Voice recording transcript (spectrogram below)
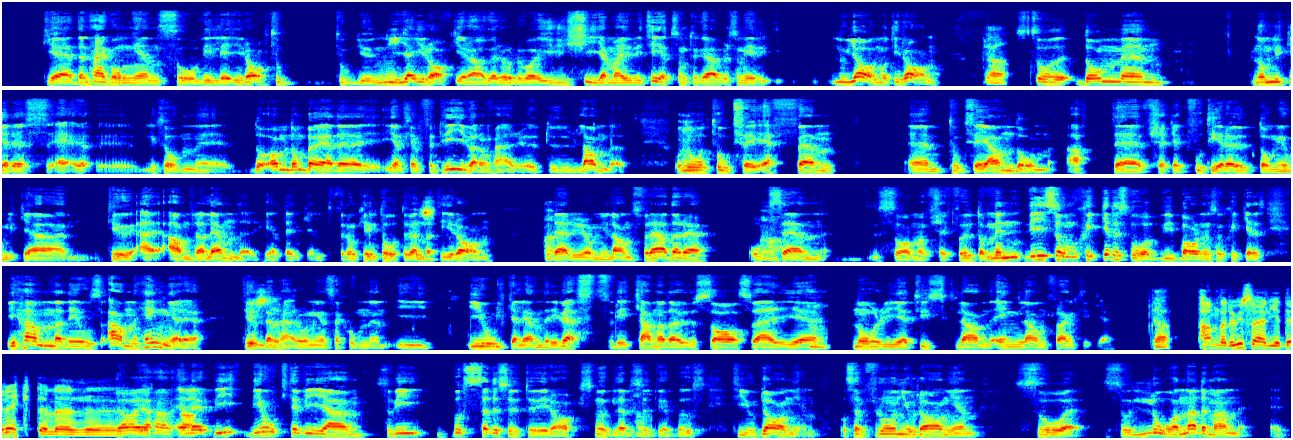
eh, den här gången så ville Irak tog, tog ju nya irakier över och det var ju Shia-majoritet som tog över som är lojal mot Iran. Ja. Så de, eh, de lyckades eh, eh, liksom, eh, de, de började egentligen fördriva de här ut ur landet. Och då Mm. tog sig FN eh, tog sig an dem att försöka kvotera ut dem i olika, till andra länder helt enkelt. För de kan ju inte återvända till Iran. För där är de ju landsförrädare. Och sen så har man försökt få ut dem. Men vi som skickades då, vi barnen som skickades, vi hamnade hos anhängare till den här organisationen i, i olika länder i väst. Så det är Kanada, USA, Sverige, Mm. Norge, Tyskland, England, Frankrike. Hamnade du i Sverige direkt eller? eh, Ja, jag, ham- ja. eller vi, vi åkte via, så vi bussades ut ur Irak, smugglades Ja. ut via buss till Jordanien. Och sen från Jordanien så, så lånade man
